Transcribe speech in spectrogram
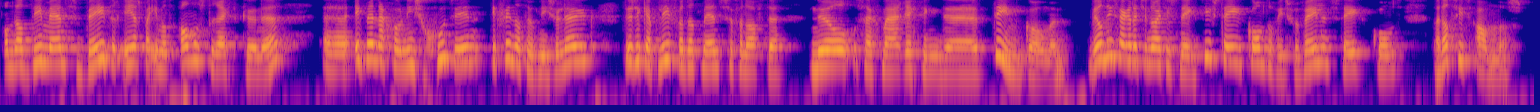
omdat die mensen beter eerst bij iemand anders terecht kunnen. Uh, ik ben daar gewoon niet zo goed in. Ik vind dat ook niet zo leuk. Dus ik heb liever dat mensen vanaf de 0, zeg maar, richting de 10 komen. Wil niet zeggen dat je nooit iets negatiefs tegenkomt of iets vervelends tegenkomt, maar dat is iets anders.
